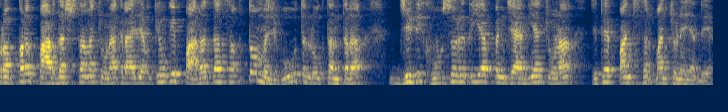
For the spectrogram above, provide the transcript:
ਪ੍ਰੋਪਰ ਪਾਰਦਰਸ਼ਤਾ ਨਾਲ ਚੋਣਾਂ ਕਰਾਇਆ ਜਾਵੇ, ਕਿਉਂਕਿ ਭਾਰਤ ਦਾ ਸਭ ਤੋਂ ਮਜ਼ਬੂਤ ਲੋਕਤੰਤਰ ਆ, ਜਿਹਦੀ ਖੂਬਸੂਰਤੀ ਆ ਪੰਚਾਇਤ ਦੀਆਂ ਚੋਣਾਂ, ਜਿੱਥੇ ਪੰਚ ਸਰਪੰਚ ਚੁਣੇ ਜਾਂਦੇ ਆ।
